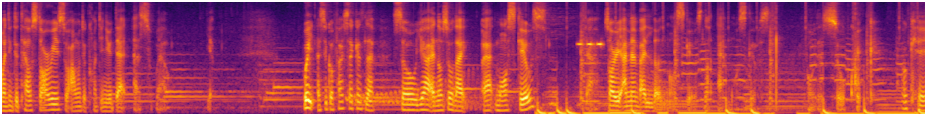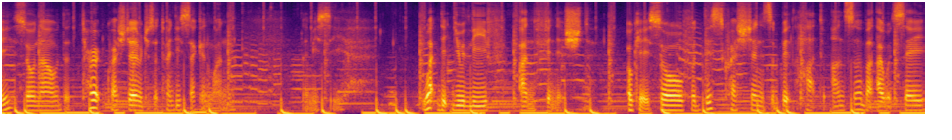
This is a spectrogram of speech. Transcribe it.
wanting to tell stories. So I want to continue that as well. Yep. Wait, I still got 5 seconds left. So yeah, and also like add more skills. Yeah, sorry, I meant by learn more skills, not add more skills. Oh, that's so quick. Okay, so now the third question, which is a 20 second one. Let me see. What did you leave unfinished? Okay, so for this question, it's a bit hard to answer, but I would say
